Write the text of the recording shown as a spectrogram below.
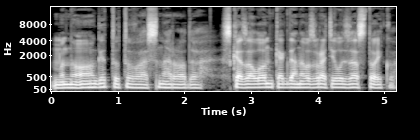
«Много тут у вас народу», — сказал он, когда она возвратилась за стойку.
